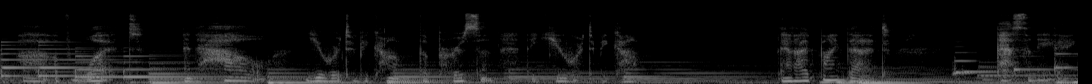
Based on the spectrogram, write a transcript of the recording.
uh, of what and how you are to become the person that you are to become. And I find that fascinating.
